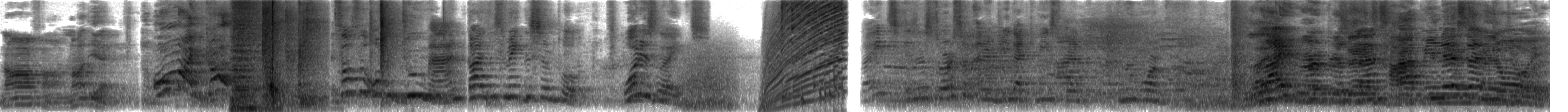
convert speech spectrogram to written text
Nah, fam, not yet. Oh my god! It's also overdue, man. Guys, let's make this simple. What is light? Light is a source of energy that can be spread through warmth. Light represents happiness and joy.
